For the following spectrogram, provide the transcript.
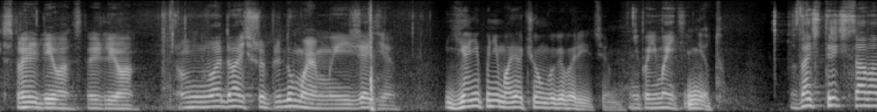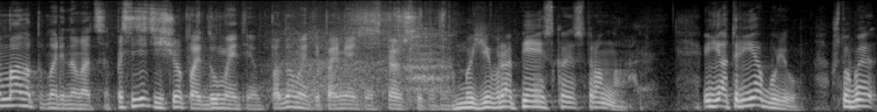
Справедливо, справедливо. Ну, давайте что придумаем и езжайте. Я не понимаю, о чем вы говорите. Не понимаете? Нет. Значит, три часа вам мало помариноваться. Посидите еще, подумайте. Подумайте, поймете, скажете. потом. Мы европейская страна. И я требую, чтобы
